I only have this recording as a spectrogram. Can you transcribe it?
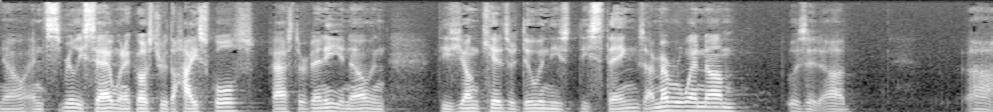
know, and it's really sad when it goes through the high schools, Pastor Vinny, you know, and these young kids are doing these, these things. I remember when, um, was it, uh, uh,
